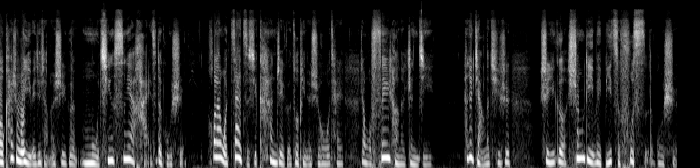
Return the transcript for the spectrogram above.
哦，开始我以为就讲的是一个母亲思念孩子的故事，后来我再仔细看这个作品的时候，我才让我非常的震惊。他就讲的其实是一个兄弟为彼此赴死的故事。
